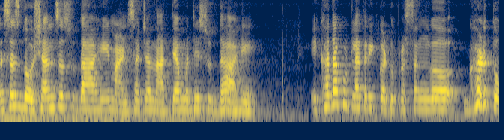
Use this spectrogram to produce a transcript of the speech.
तसंच दोषांचं सुद्धा आहे माणसाच्या नात्यामध्ये सुद्धा आहे. एखादा कुठला तरी कटुप्रसंग घडतो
